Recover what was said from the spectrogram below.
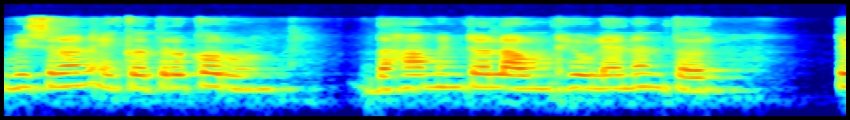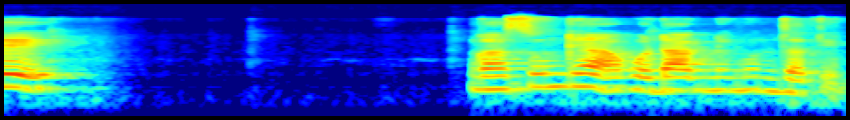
मिश्रण एकत्र करून दहा मिनटं लावून ठेवल्यानंतर ते घासून घ्या व डाग निघून जातील.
